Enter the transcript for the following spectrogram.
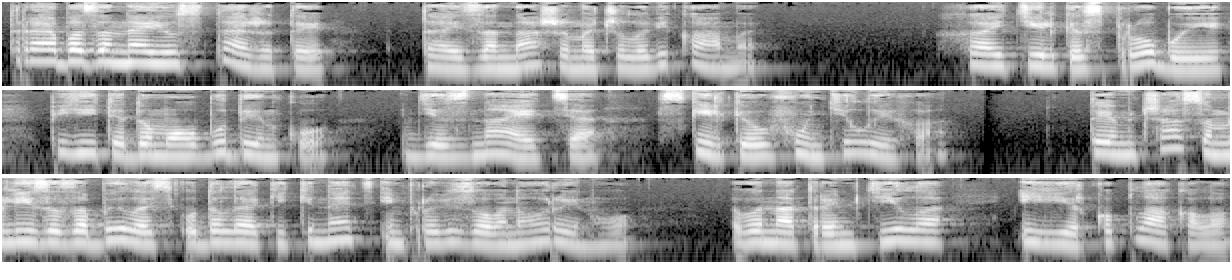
Треба за нею стежити, та й за нашими чоловіками. Хай тільки спробує підійти до мого будинку, дізнається, скільки у фунті лиха. Тим часом Ліза забилась у далекий кінець імпровізованого рингу. Вона тремтіла і гірко плакала.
